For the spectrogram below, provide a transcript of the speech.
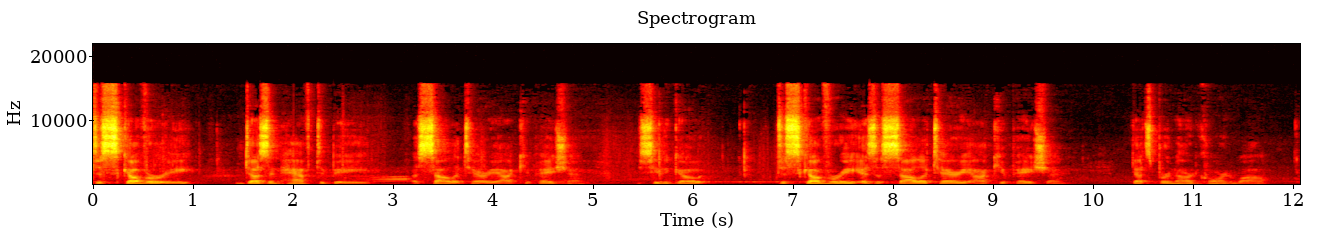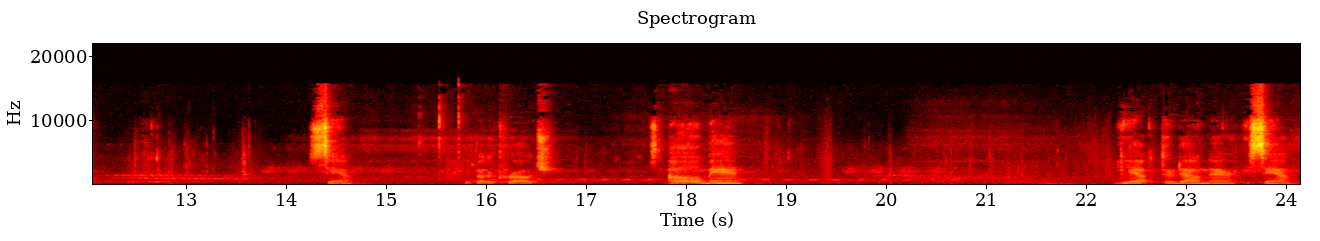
discovery doesn't have to be a solitary occupation. You see the goat? Discovery is a solitary occupation. That's Bernard Cornwell. Sam, you better crouch. Oh man. Yep, they're down there. You see 'em?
